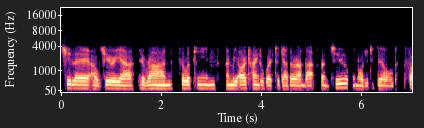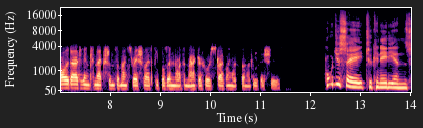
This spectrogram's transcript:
Chile, Algeria, Iran, Philippines. And we are trying to work together on that front too in order to build solidarity and connections amongst racialized peoples in North America who are struggling with some of these issues. What would you say to Canadians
